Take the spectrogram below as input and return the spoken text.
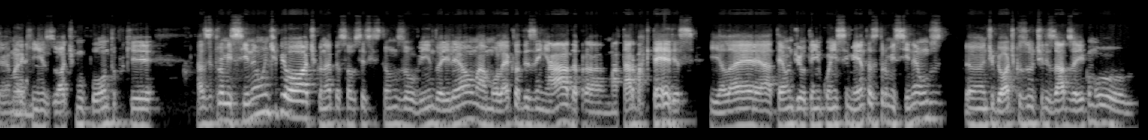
É, Marquinhos, ótimo ponto, porque a azitromicina é um antibiótico, né, pessoal, vocês que estão nos ouvindo, ele é uma molécula desenhada para matar bactérias, e ela é, até onde eu tenho conhecimento, a azitromicina é um dos eh, antibióticos utilizados aí como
